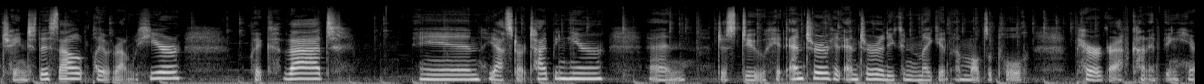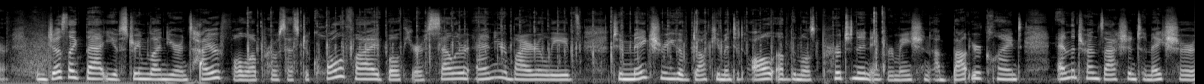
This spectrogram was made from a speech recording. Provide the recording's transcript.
change this out, play around with here, click that, and yeah, start typing here, and just do hit enter, hit enter, and you can make it a multiple paragraph kind of thing here. And just like that, you've streamlined your entire follow-up process to qualify both your seller and your buyer leads to make sure you have documented all of the most pertinent information about your client and the transaction to make sure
